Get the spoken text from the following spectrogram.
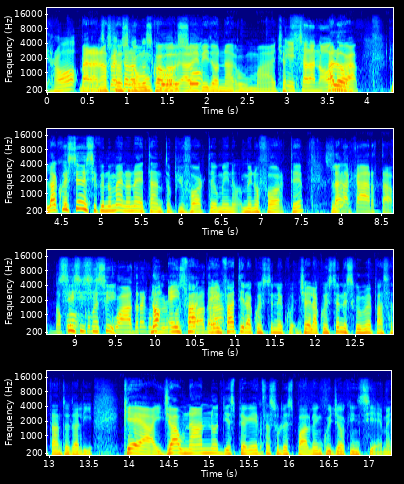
Però Beh, l'anno scorso comunque scorso, avevi Donnarumma. eh, cioè- e c'ha la Noblu. allora, la questione secondo me non è tanto più forte o meno, meno forte. sulla la- carta, dopo Sì, sì, come sì, squadra, come No, è, infa- squadra, è infatti la questione, que- cioè la questione secondo me passa tanto da lì, che hai già un anno di esperienza sulle spalle in cui giochi insieme.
